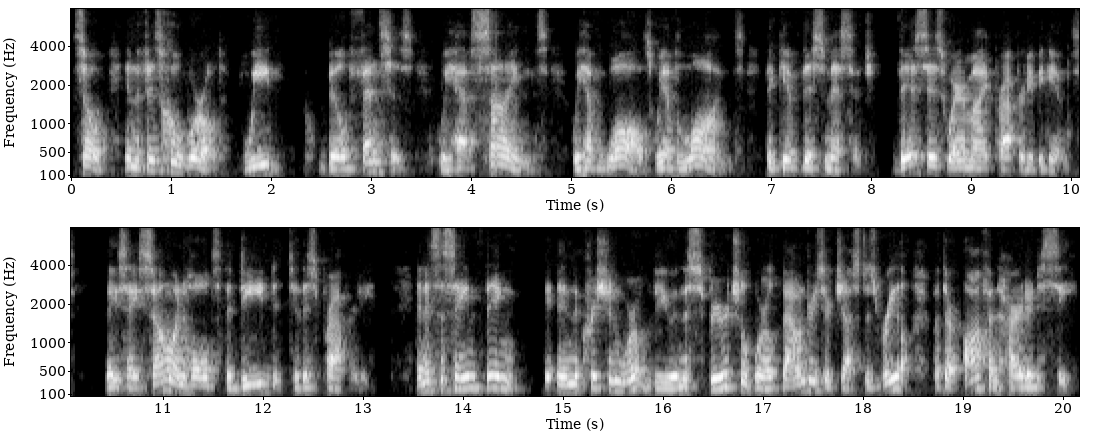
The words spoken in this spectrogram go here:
So, in the physical world, we build fences, we have signs, we have walls, we have lawns that give this message. This is where my property begins. They say someone holds the deed to this property. And it's the same thing in the Christian worldview. In the spiritual world, boundaries are just as real, but they're often harder to see.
